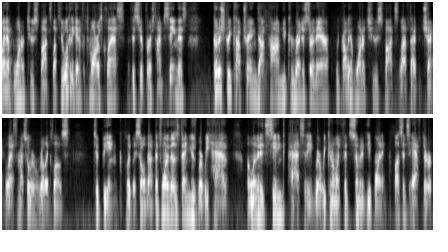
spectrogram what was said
might have one or two spots left. If you're looking to get in for tomorrow's class, if this is your first time seeing this, go to streetcoptraining.com. You can register there. We probably have one or two spots left. I have to check. The last time I saw, we were really close to being completely sold out. That's one of those venues where we have a limited seating capacity where we can only fit so many people in it. Plus, it's after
